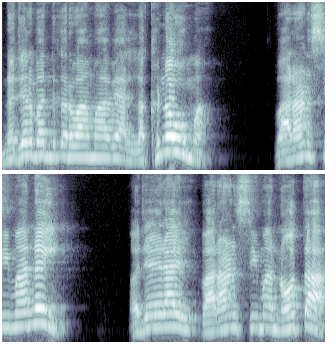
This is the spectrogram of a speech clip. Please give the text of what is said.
નજરબંધ કરવામાં આવ્યા લખનૌમાં વારાણસીમાં નહીં. અજય રાય વારાણસીમાં નહોતા.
